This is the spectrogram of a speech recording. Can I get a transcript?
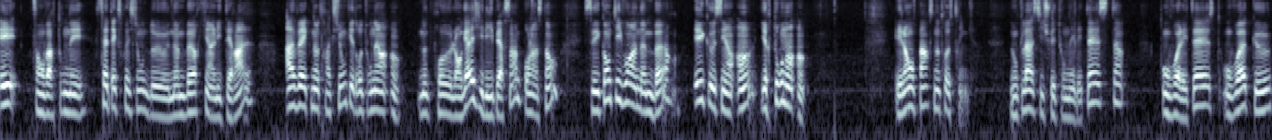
et on va retourner cette expression de number qui est un littéral avec notre action qui est de retourner un 1. Notre langage, il est hyper simple pour l'instant. C'est quand il voit un number et que c'est un 1, il retourne un 1. Et là, on parse notre string. Donc là, si je fais tourner les tests, on voit les tests, on voit que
